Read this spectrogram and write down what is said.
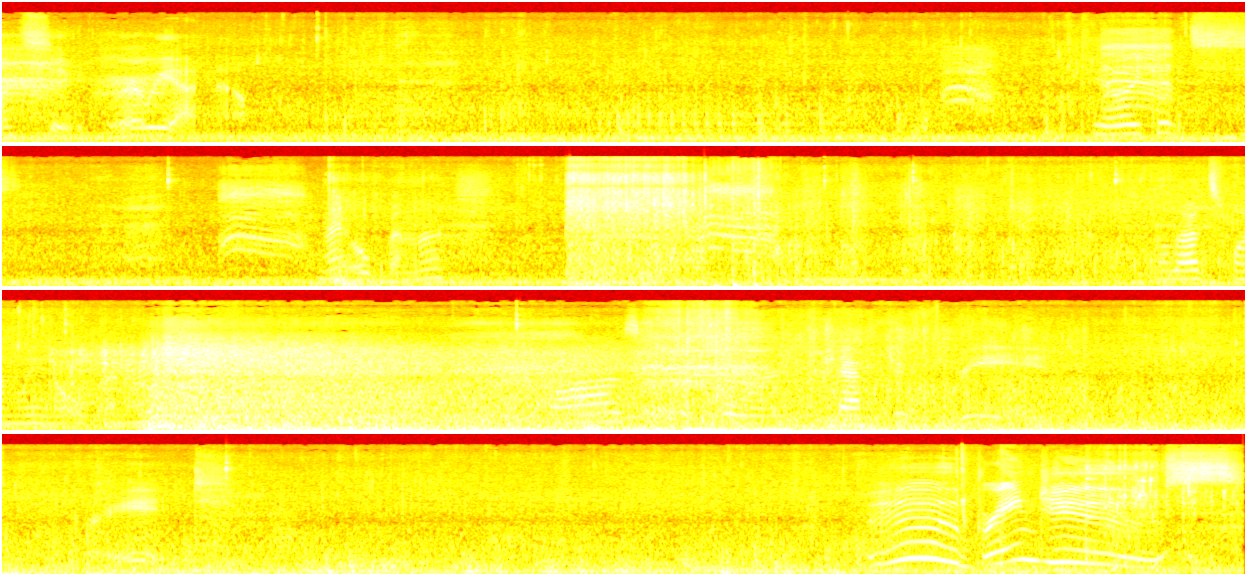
let's see. Where are we at now? I feel like it's... Can I open this? Well, that's one way to open it. Claws of the Horde, Chapter Ooh, juice!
